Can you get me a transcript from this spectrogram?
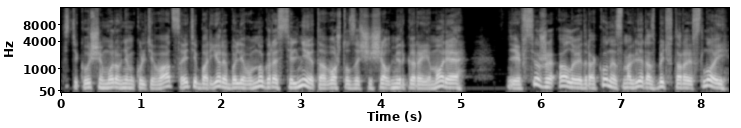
С текущим уровнем культивации эти барьеры были во много раз сильнее того, что защищал мир горы и моря, и все же алые драконы смогли разбить второй слой,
